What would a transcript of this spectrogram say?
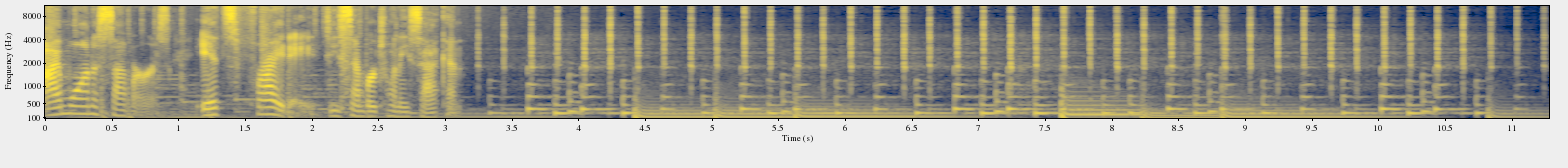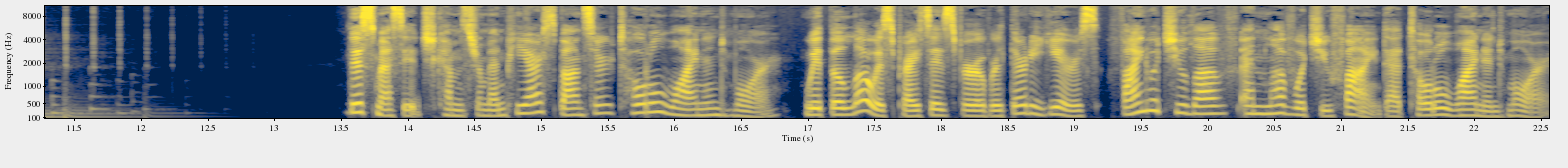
I'm Juana Summers. It's Friday, December 22nd. This message comes from NPR sponsor Total Wine and More. With the lowest prices for over 30 years, find what you love and love what you find at Total Wine and More.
